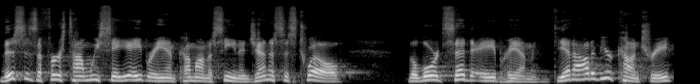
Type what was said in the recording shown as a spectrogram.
This is the first time we see Abraham come on the scene. In Genesis 12, the Lord said to Abraham, Get out of your country.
